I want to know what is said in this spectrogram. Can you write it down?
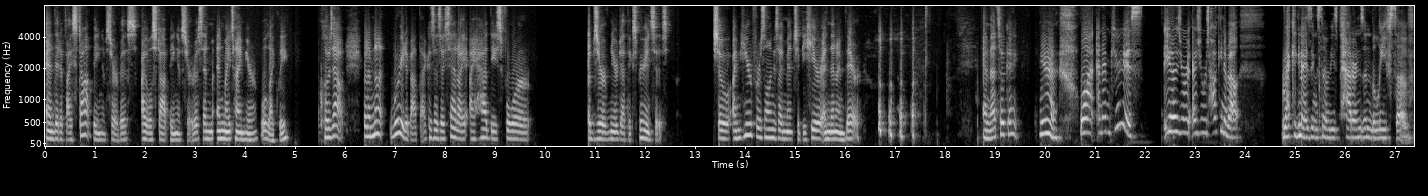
And that if I stop being of service, I will stop being of service and, and my time here will likely close out. But I'm not worried about that because, as I said, I, I had these four observed near death experiences. So I'm here for as long as I'm meant to be here, and then I'm there. and that's okay. Yeah. Well, and I'm curious, you know, as you were as you were talking about recognizing some of these patterns and beliefs of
